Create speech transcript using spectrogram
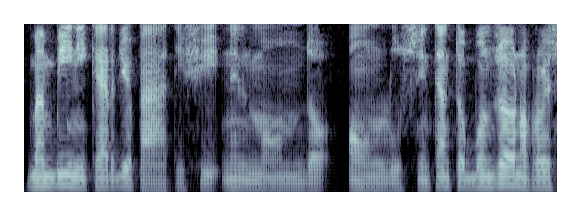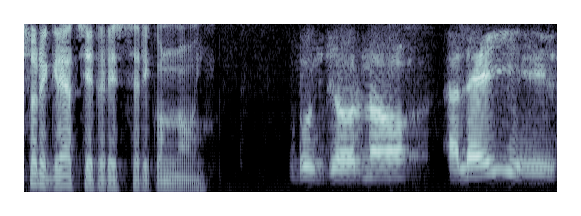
Bambini Cardiopatici nel Mondo, ONLUS. Intanto buongiorno professore, grazie per essere con noi. Buongiorno a lei e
